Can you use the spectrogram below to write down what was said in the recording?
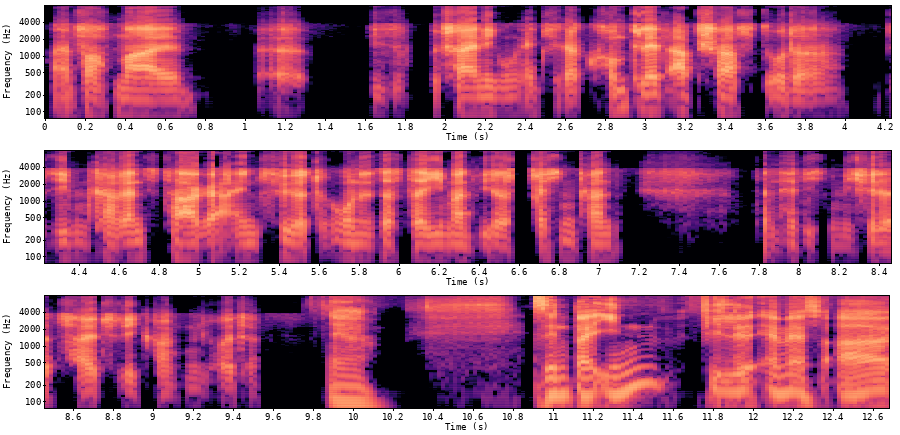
einfach mal äh, diese Bescheinigung entweder komplett abschafft oder sieben Karenztage einführt, ohne dass da jemand widersprechen kann, dann hätte ich nämlich wieder Zeit für die kranken Leute. Ja. Sind bei Ihnen viele MFA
